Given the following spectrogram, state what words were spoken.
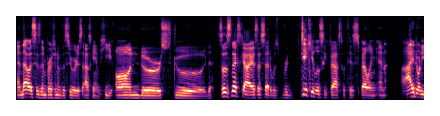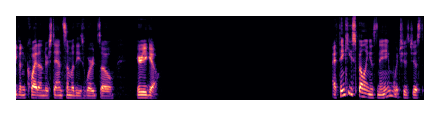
And that was his impression of the stewardess asking if he understood. So this next guy, as I said, was ridiculously fast with his spelling, and I don't even quite understand some of these words, so here you go. I think he's spelling his name, which is just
